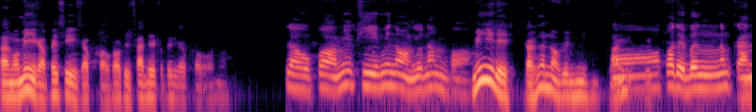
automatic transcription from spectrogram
การบ่มีกับไปซื้อกับเขาก็คือการเฮ็ดกับไปซื้อกับเขาเราพ่อมีพี่มีน้องอยู่นำบ่มีดิกับเงินนอกเป็นหอ๋ลัองพ่อได้เบิ่งนํกัน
